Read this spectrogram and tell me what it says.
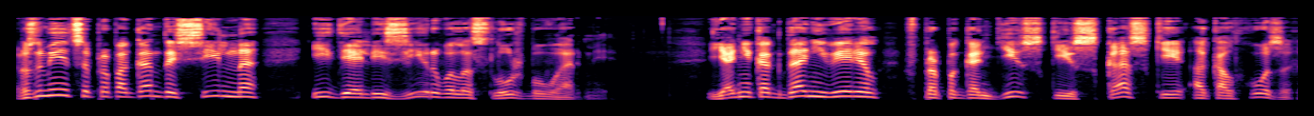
Разумеется, пропаганда сильно идеализировала службу в армии. Я никогда не верил в пропагандистские сказки о колхозах.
